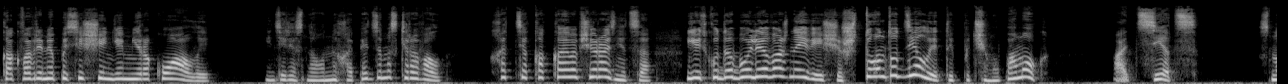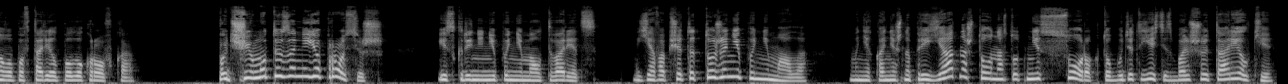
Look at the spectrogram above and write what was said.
как во время посещения мира Куалы. Интересно, он их опять замаскировал? — Хотя какая вообще разница? Есть куда более важные вещи. Что он тут делает и почему помог? Отец, снова повторил полукровка. Почему ты за нее просишь? Искренне не понимал творец. Я вообще-то тоже не понимала. Мне, конечно, приятно, что у нас тут не ссора, кто будет есть из большой тарелки.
